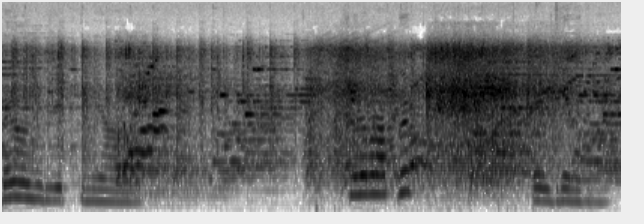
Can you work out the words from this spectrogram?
Ben öldürecektim ya. Şöyle bıraktım. Öldüremedim.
